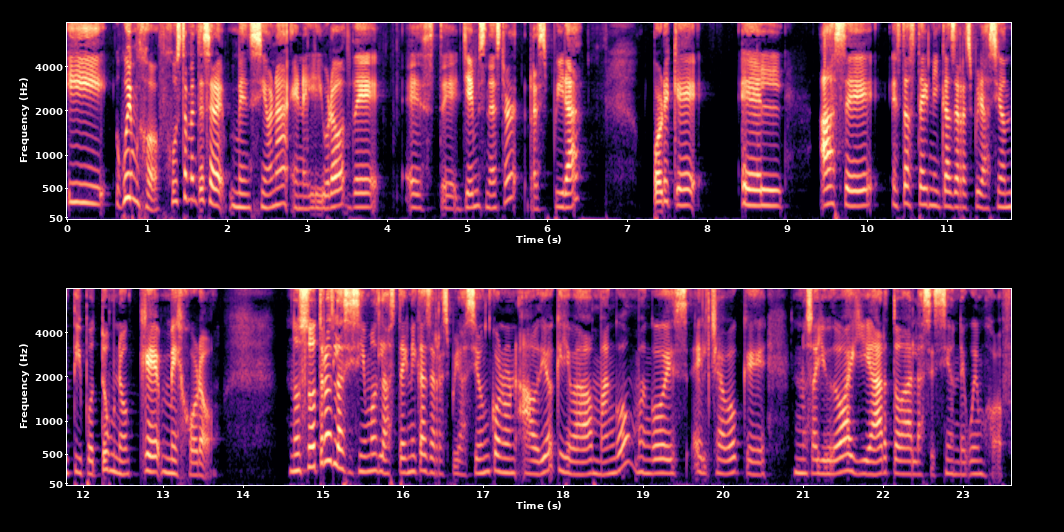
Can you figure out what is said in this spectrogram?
Y Wim Hof justamente se menciona en el libro de este, James Nestor, Respira, porque él hace estas técnicas de respiración tipo Tumno que mejoró. Nosotros las hicimos las técnicas de respiración con un audio que llevaba Mango. Mango es el chavo que nos ayudó a guiar toda la sesión de Wim Hof.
